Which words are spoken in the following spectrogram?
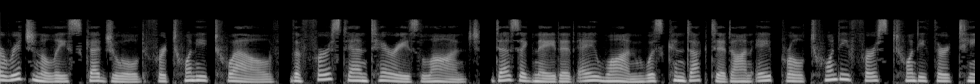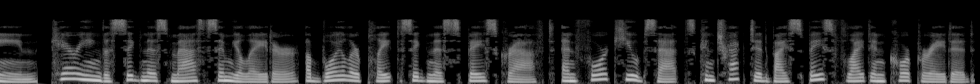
Originally scheduled for 2012, the first Antares launch, designated A1 was conducted on April 21, 2013, carrying the Cygnus Mass Simulator a boilerplate Cygnus spacecraft and four CubeSats contracted by Spaceflight Incorporated,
